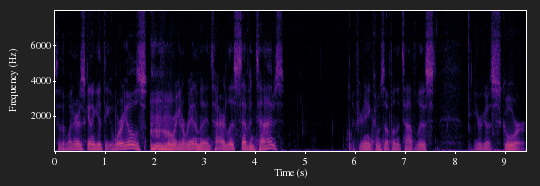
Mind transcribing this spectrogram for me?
So the winner is going to get the Orioles. We're going to random the entire list seven times. If your name comes up on the top list, you're going to score.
